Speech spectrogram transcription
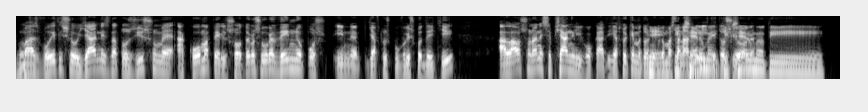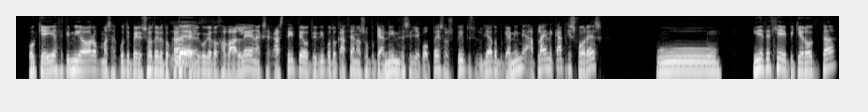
Μας βοήθησε ο Γιάννης να το ζήσουμε ακόμα περισσότερο. Σίγουρα δεν είναι όπως είναι για αυτούς που βρίσκονται εκεί. Αλλά όσο να είναι, σε πιάνει λίγο κάτι. Γι' αυτό και με τον Νίκο ήμασταν αμήλικοι τόση και ξέρουμε ότι. Οκ, okay, αυτή τη μία ώρα που μας ακούτε περισσότερο το κάνετε ναι. λίγο για το χαβαλέ, να ξεχαστείτε οτιδήποτε ο καθένας όπου και αν είναι, σε διακοπές, στο σπίτι, στη δουλειά του, όπου και αν είναι. Απλά είναι κάποιες φορές που είναι τέτοια η επικαιρότητα.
